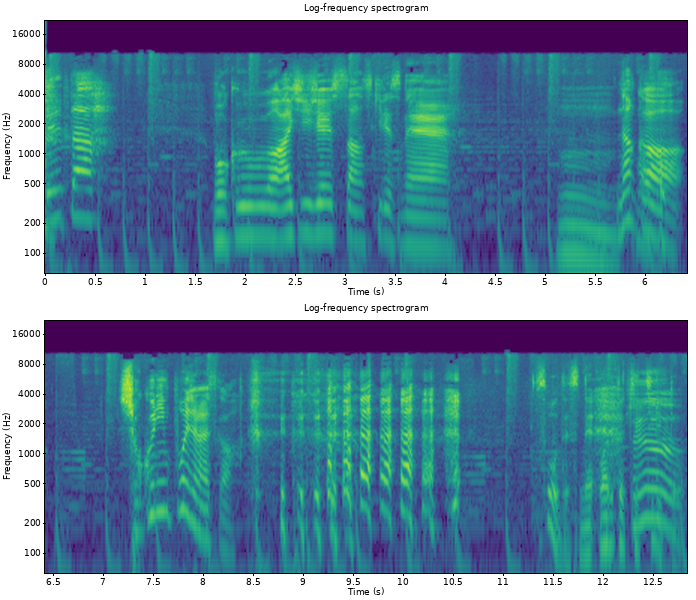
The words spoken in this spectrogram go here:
出た。僕は ICJS さん好きですね。うん。なんまあか、職人っぽいじゃないですか。そうですね。割ときっちりうとん、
